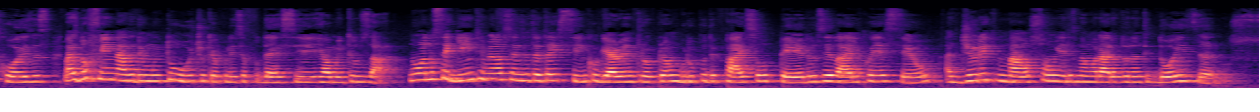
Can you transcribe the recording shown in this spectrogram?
coisas, mas no fim nada de muito útil que a polícia pudesse realmente usar. No ano seguinte, em 1985, Gary entrou para um grupo de pais solteiros e lá ele conheceu a Jill Judith Malson e eles namoraram durante dois anos.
